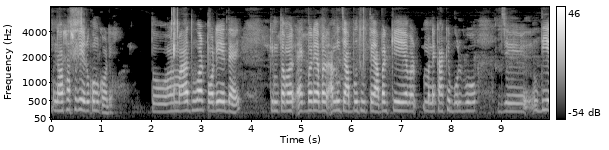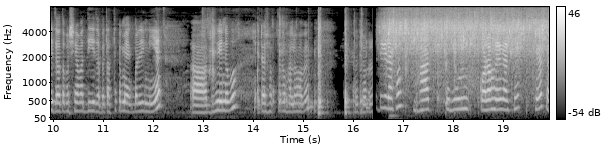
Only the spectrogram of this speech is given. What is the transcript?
মানে আমার শাশুড়ি এরকম করে। তো আমার মা ধোয়ার পরে দেয়, কিন্তু আমার একবারে আবার আমি যাব ধুতে, আবার কে আবার মানে কাকে বলব যে দিয়ে যাও, তারপর সে আবার দিয়ে যাবে, তার থেকে আমি একবারেই নিয়ে ধুয়ে নেব। এটা সব থেকে ভালো হবে। তো চলো। এদিকে দেখো, ভাত উবুল করা হয়ে গেছে। ঠিক আছে?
